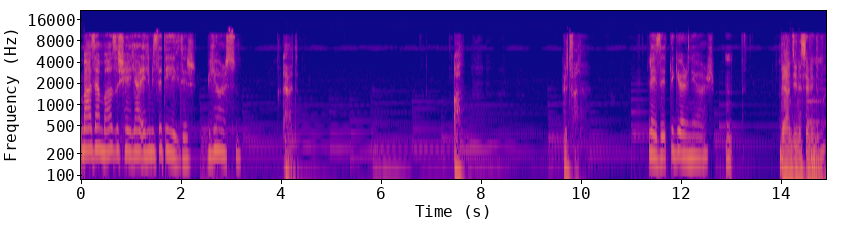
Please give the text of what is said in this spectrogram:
Bazen bazı şeyler elimizde değildir, biliyorsun. Evet. Al. Lütfen. Lezzetli görünüyor. Beğendiğine sevindim.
